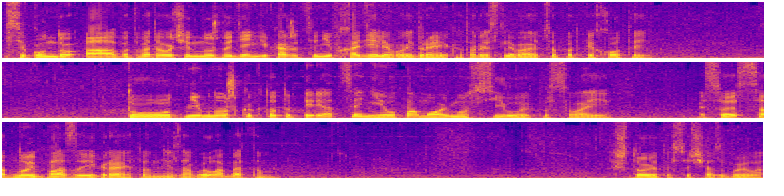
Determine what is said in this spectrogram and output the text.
Секунду, а вот в это очень нужные деньги, кажется, не входили войдрей, которые сливаются под пехотой. Тут немножко кто-то переоценил, по-моему, силы-то свои. СОС с одной базы играет, он не забыл об этом? Что это сейчас было?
